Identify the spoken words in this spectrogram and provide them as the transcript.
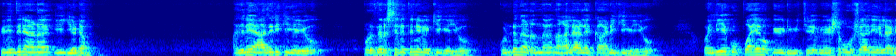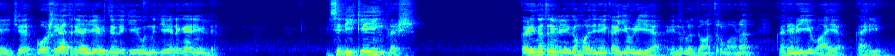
പിന്നെ എന്തിനാണ് ഈ ജഡം? അതിനെ ആദരിക്കുകയോ പ്രദർശനത്തിന് വയ്ക്കുകയോ കൊണ്ടു നടന്ന് നാലാളെ കാണിക്കുകയോ വലിയ കുപ്പായമൊക്കെ ഇടിവിച്ച് വേഷഭൂഷാദികൾ അണിയിച്ച് ഘോഷയാത്രയായി എഴുന്നള്ളിക്കുകയോ ഒന്നും ചെയ്യേണ്ട കാര്യമില്ല. ഇറ്റ്സ് എ ഡീക്കേയിങ് ഫ്ലഷ് കഴിയുന്നത്ര വേഗം അതിനെ കൈയൊഴിയുക എന്നുള്ളത് മാത്രമാണ് കരണീയമായ കാര്യം.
